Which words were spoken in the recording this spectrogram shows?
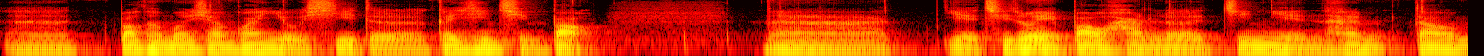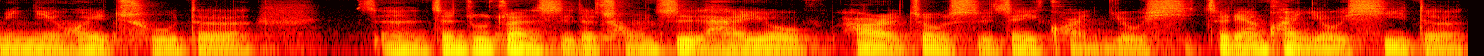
呃宝可梦相关游戏的更新情报，那也其中也包含了今年和到明年会出的。嗯，珍珠钻石的重置，还有阿尔宙斯这一款游戏，这两款游戏的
